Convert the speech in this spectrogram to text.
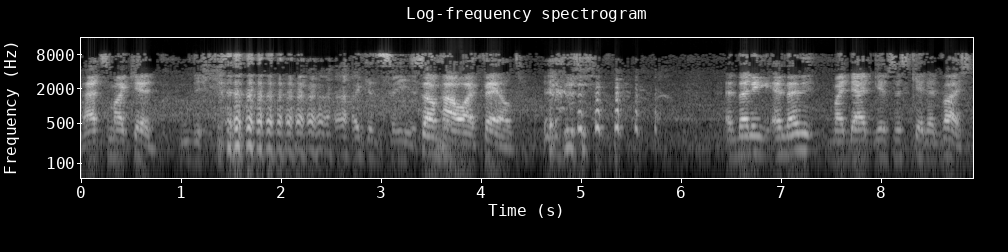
that's my kid. I can see it. Somehow I failed. and then he, and then he, my dad gives this kid advice.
